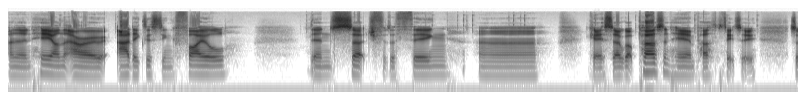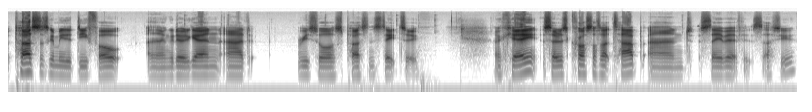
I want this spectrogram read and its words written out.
and then here on the arrow, add existing file, then search for the thing. Uh, Okay, so I've got person here and person state 2. So person is going to be the default, and then I'm going to do it again, add resource person state 2. Okay, so just cross off that tab and save it if it's that's you.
